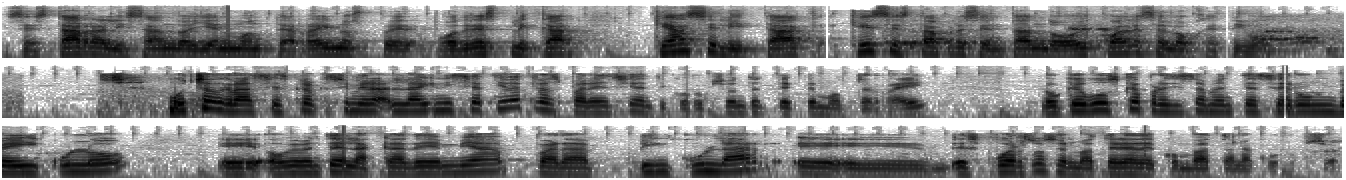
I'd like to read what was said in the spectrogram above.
se está realizando allá en Monterrey. ¿Nos podría explicar qué hace el ITAC, qué se está presentando hoy, cuál es el objetivo? Muchas gracias. Creo que sí, mira, la iniciativa Transparencia y Anticorrupción del TEC de Monterrey lo que busca precisamente es ser un vehículo, eh, obviamente, de la academia para vincular eh, esfuerzos en materia de combate a la corrupción.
